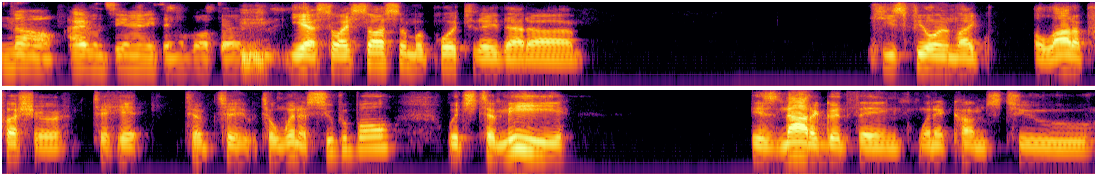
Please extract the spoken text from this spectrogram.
No, I haven't seen anything about that. yeah, so I saw some report today that uh, he's feeling like a lot of pressure to hit to, to to win a Super Bowl, which to me is not a good thing when it comes to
